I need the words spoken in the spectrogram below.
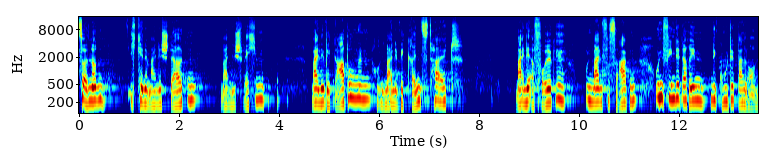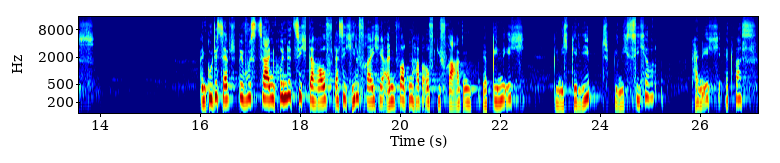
sondern ich kenne meine Stärken, meine Schwächen, meine Begabungen und meine Begrenztheit, meine Erfolge und mein Versagen und finde darin eine gute Balance. Ein gutes Selbstbewusstsein gründet sich darauf, dass ich hilfreiche Antworten habe auf die Fragen, wer bin ich? Bin ich geliebt? Bin ich sicher? Kann ich etwas?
